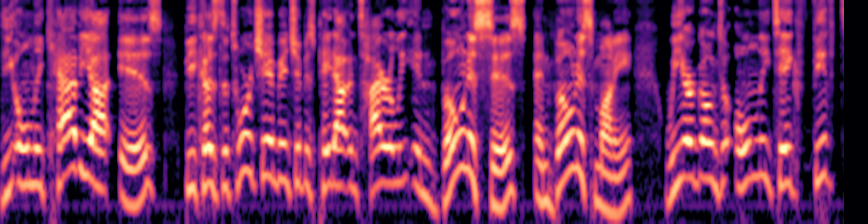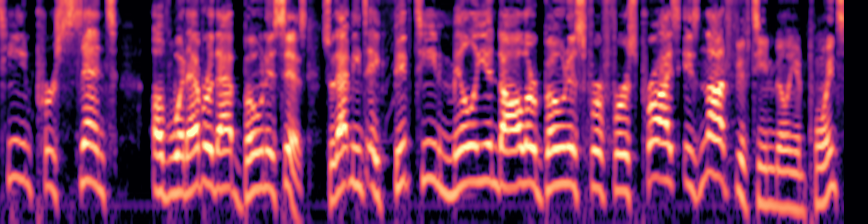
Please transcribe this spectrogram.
The only caveat is because the Tour Championship is paid out entirely in bonuses and bonus money, we are going to only take 15% of whatever that bonus is. So that means a $15 million bonus for first prize is not 15 million points.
